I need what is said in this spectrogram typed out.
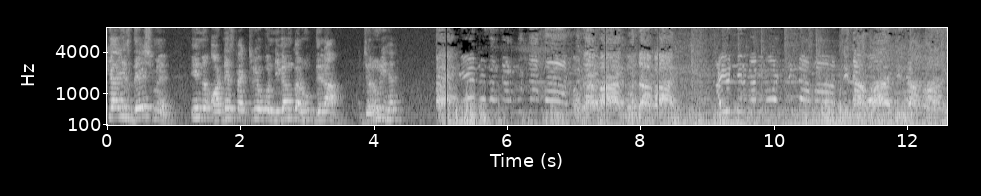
क्या इस देश में इन ऑर्डिनेंस फैक्ट्रियों को निगम का रूप देना ज़रूरी है केंद्र सरकार मुर्दाबाद आयुष निर्माण बोर्ड जिंदाबाद। जिंदाबाद जिंदाबाद।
